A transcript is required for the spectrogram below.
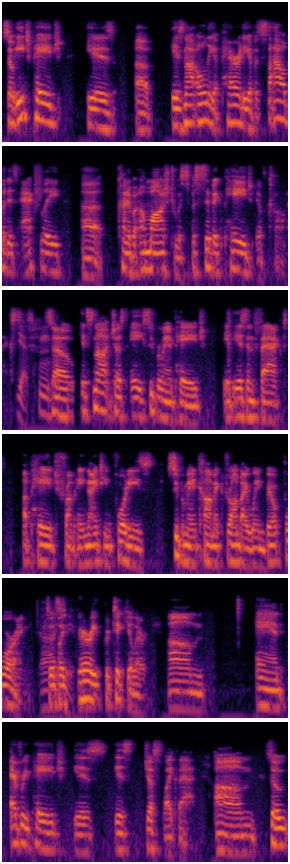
So each page is uh, is not only a parody of a style, but it's actually uh, kind of an homage to a specific page of comics. Yes. Mhm. So it's not just a Superman page. It is, in fact, a page from a 1940s Superman comic drawn by Wayne Boring. So I it's like very particular. Um, and every page is is just like that. Um, so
